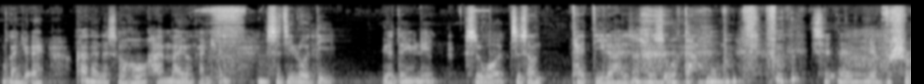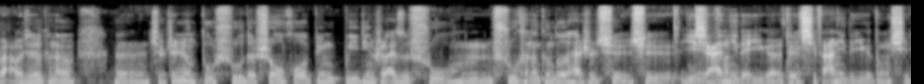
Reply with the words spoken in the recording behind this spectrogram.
我感觉哎，看看的时候还蛮有感觉的，实际落地约等于零，是我智商太低了，还是说 是我感悟不？其实、呃、也不是吧，我觉得可能，嗯、其实真正读书的收获并不一定是来自书，嗯，书可能更多的还是去去引燃你的一个对启发你的一个东西，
